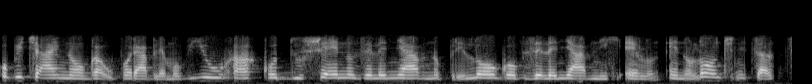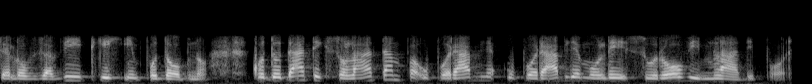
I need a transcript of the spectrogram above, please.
Običajno ga uporabljamo v juhah kot dušeno zelenjavno prilogo, v zelenjavnih enolončnicah, celo v zavitkih in podobno. Kot dodatek solatam pa uporabljamo le surovi mladi por.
